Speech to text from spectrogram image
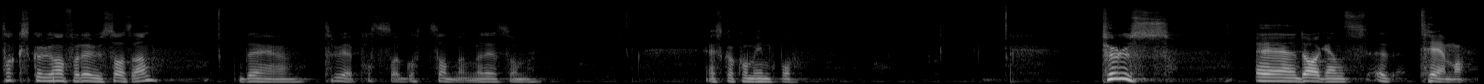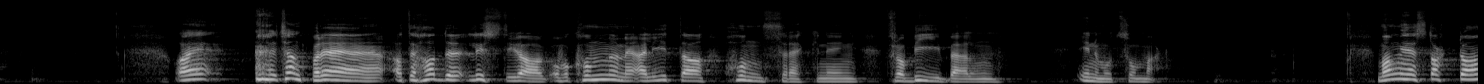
Takk skal du ha for det du sa, Sven. Det tror jeg passer godt sammen med det som jeg skal komme inn på. Puls er dagens eh, tema. Og jeg har kjent på det at jeg hadde lyst i dag å komme med ei lita håndsrekning fra Bibelen inn mot sommeren. Mange har starta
